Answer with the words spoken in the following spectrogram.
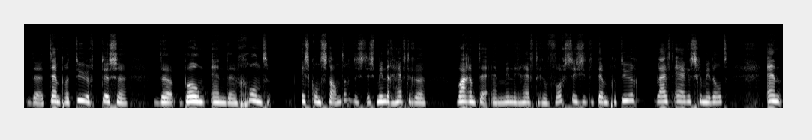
De temperatuur tussen de boom en de grond is constanter. Dus het is minder heftige warmte en minder heftige vorst. Dus de temperatuur blijft ergens gemiddeld. En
